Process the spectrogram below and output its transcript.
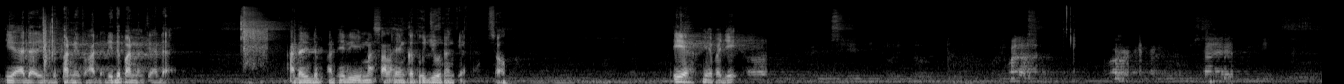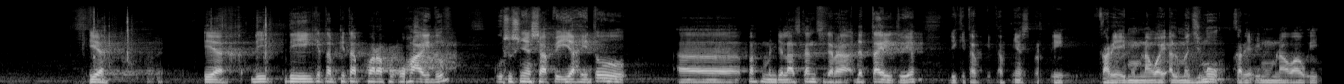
Iya ada di depan itu ada di depan nanti ada. Ada di depan. Jadi masalah yang ketujuh nanti ada. So. Iya, iya Pak Ji. Iya. Iya, di di kitab-kitab para fuqaha itu, khususnya Syafi'iyah itu uh, apa menjelaskan secara detail itu ya di kitab-kitabnya seperti karya Imam Nawawi Al-Majmu, karya Imam Nawawi.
